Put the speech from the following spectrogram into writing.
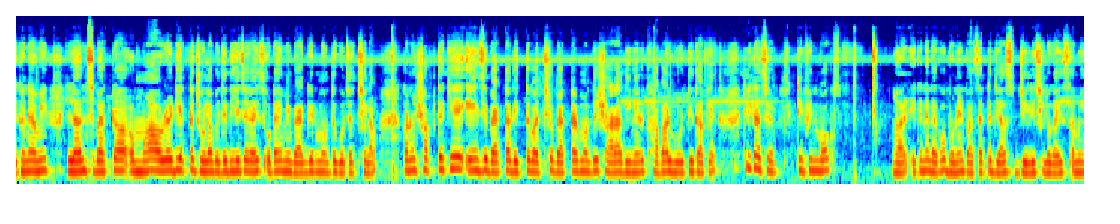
এখানে আমি লাঞ্চ ব্যাগটা মা অলরেডি একটা ঝোলা বেঁধে দিয়েছে গাইস ওটাই আমি ব্যাগের মধ্যে গোছাচ্ছিলাম। কারণ সব থেকে এই যে ব্যাগটা দেখতে পাচ্ছ ব্যাগটার মধ্যে সারা দিনের খাবার ভর্তি থাকে। ঠিক আছে? টিফিন বক্স আর এখানে দেখো, বোনের পাশে একটা জাস্ট জেলি ছিল গাইস আমি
